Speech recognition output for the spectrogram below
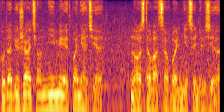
Куда бежать он не имеет понятия, но оставаться в больнице нельзя.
